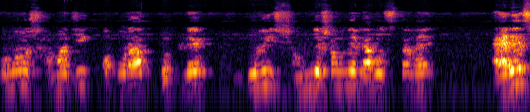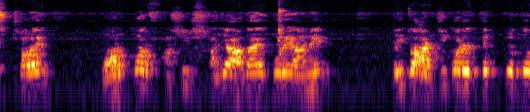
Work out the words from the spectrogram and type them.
কোনো সামাজিক অপরাধ ঘটলে পুলিশ সঙ্গে সঙ্গে ব্যবস্থা নেয়, অ্যারেস্ট হয় পরপর ফাঁসির সাজা আদায় করে আনে। এই তো আরজি করের ক্ষেত্রে তো।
